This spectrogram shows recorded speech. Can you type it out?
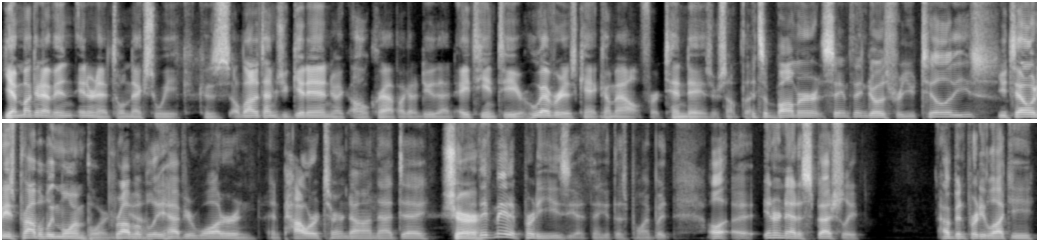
Yeah, I'm not gonna have in, internet till next week because a lot of times you get in, you're like, oh crap, I got to do that. AT and T or whoever it is can't come out for ten days or something. It's a bummer. Same thing goes for utilities. Utilities probably more important. yeah. Probably have your water and, and power turned on that day. sure. They've made it pretty easy, I think, at this point. But uh, uh, internet, especially, I've been pretty lucky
